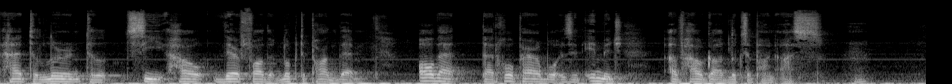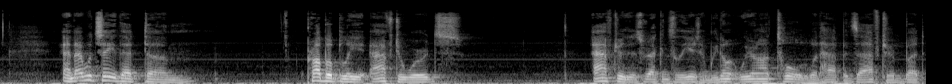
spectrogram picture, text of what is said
had to learn to see how their father looked upon them. All that, that whole parable is an image of how God looks upon us. And I would say that um, probably afterwards, after this reconciliation, we don't we're not told what happens after, but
